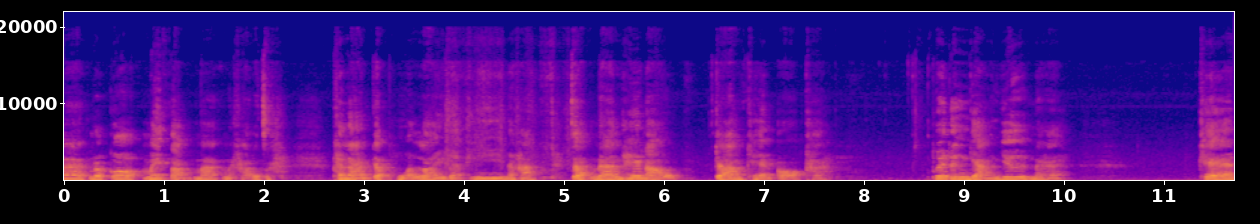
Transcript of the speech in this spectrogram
มากแล้วก็ไม่ต่ำมากนะคะ เราจะขนานกับหัวไหล่แบบนี้นะคะ จากนั้นให้เรากางแขนออกค่ะ เพื่อดึงยางยืดนะคะ แขน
